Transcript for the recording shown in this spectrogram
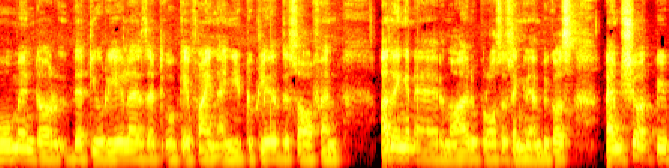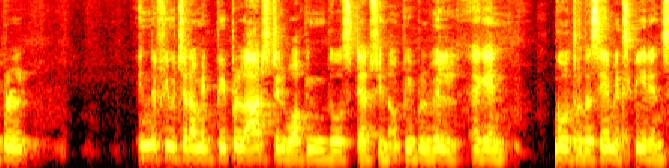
movement or that you realise that okay fine I need to clear this off and അതെങ്ങനെയായിരുന്നു? ആ ഒരു പ്രോസസ് എങ്ങനെയാണ്? Because I'm sure people in the future I mean people are still walking those steps you know people will again go through the same experience.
